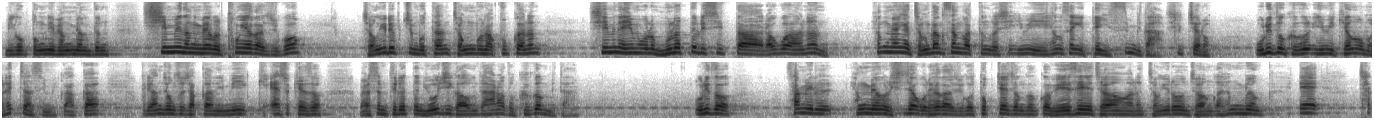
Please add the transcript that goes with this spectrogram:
미국 독립혁명 등 시민혁명을 통해 가지고 정의롭지 못한 정부나 국가는 시민의 힘으로 무너뜨릴 수 있다라고 하는 혁명의 정당성 같은 것이 이미 형성이 돼 있습니다. 실제로. 우리도 그걸 이미 경험을 했지 않습니까? 아까 우리 한정수 작가님이 계속해서 말씀드렸던 요지 가운데 하나도 그겁니다. 우리도 3.1 혁명을 시작으로 해가지고 독재 정권과 외세에 저항하는 정의로운 저항과 혁명의 차,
